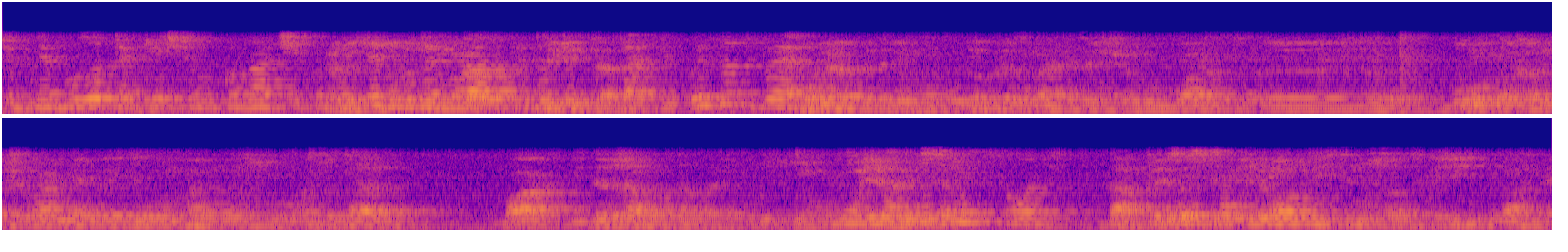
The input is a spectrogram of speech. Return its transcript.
Щоб не було таке, що виконавчий комітет буде ставити до депутатів. Ви Ольга затвердите. Петрівна, ви добре знаєте, що у вас е, було на харчування виділено певна сума. Тут а, бах і держава дала якусь суму. Мільйон вісімсот. Так, появився мільйон вісімсот. Скажіть, будь ласка,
